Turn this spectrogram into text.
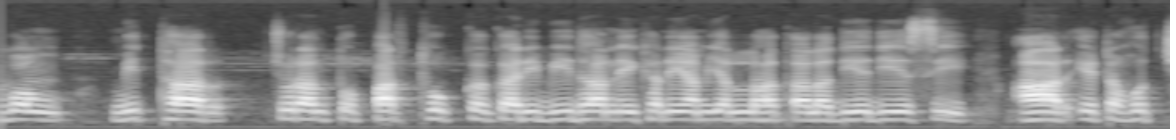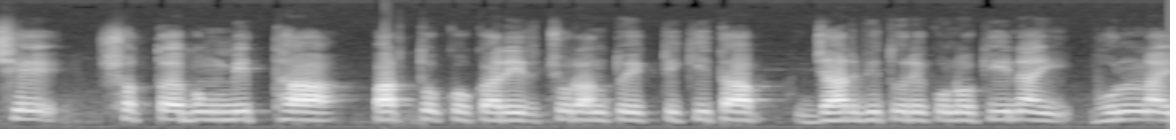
এবং মিথ্যার চূড়ান্ত পার্থক্যকারী বিধান এখানে আমি আল্লাহ তাআলা দিয়ে দিয়েছি। আর এটা হচ্ছে সত্য এবং মিথ্যা পার্থক্যকারীর চূড়ান্ত একটি কিতাব, যার ভিতরে কোনো কি নাই, ভুল নাই,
